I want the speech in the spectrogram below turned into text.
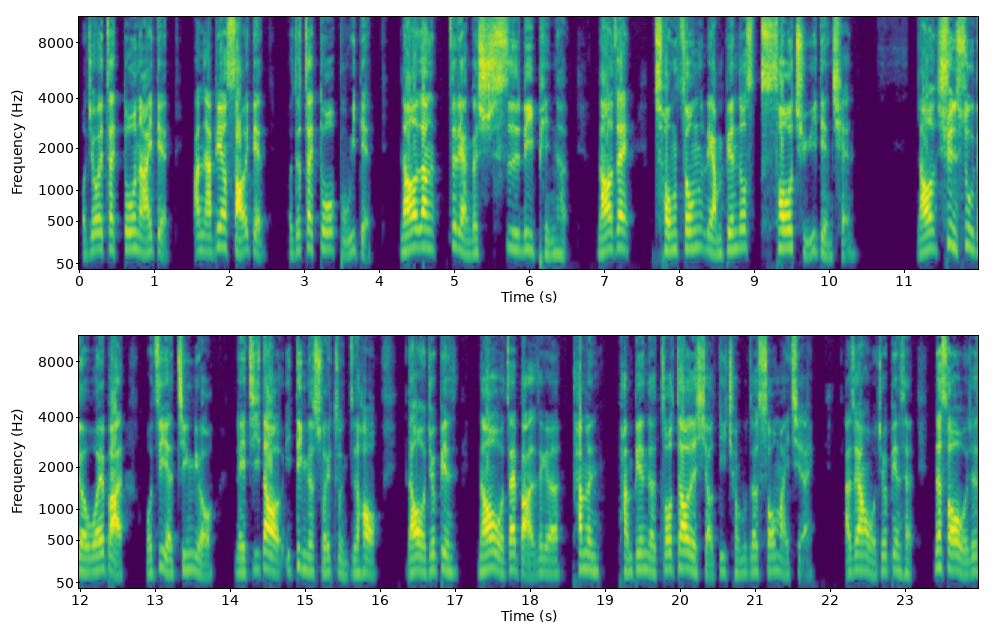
我就会再多拿一点。啊，哪边有少一点，我就再多补一点，然后让这两个势力平衡，然后再。从中两边都收取一点钱，然后迅速的，我也把我自己的金流累积到一定的水准之后，然后我就变，然后我再把这个他们旁边的周遭的小弟全部都收买起来，啊，这样我就变成那时候我就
